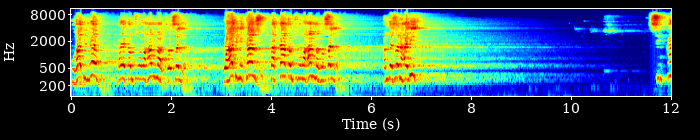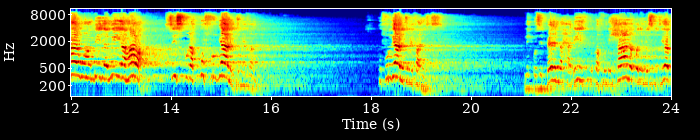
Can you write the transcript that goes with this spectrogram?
uhabi ndevu kaeka mtume Muhammad sallallahu alaihi wasallam. Wahabi ni kanzu kakata mtume Muhammad sallallahu alaihi wasallam. Hamjasoma hadithi? Simkae waambie jamii ya hawa sisi kuna kufuru gani tumefanya? Kufuru gani tumefanya sisi? Ni kuzipenda hadithi tukafundishana kwenye misikiti yetu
